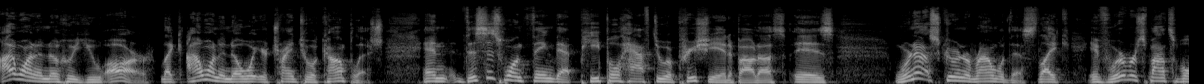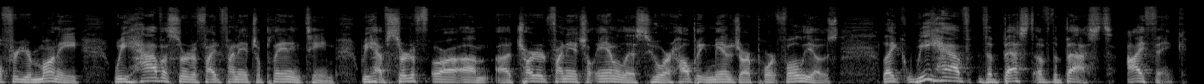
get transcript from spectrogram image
i want to know who you are. Like i want to know what you're trying to accomplish. And this is one thing that people have to appreciate about us is we're not screwing around with this. Like, if we're responsible for your money, we have a certified financial planning team. We have certif- uh, um, uh, chartered financial analysts who are helping manage our portfolios. Like, we have the best of the best, I think.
